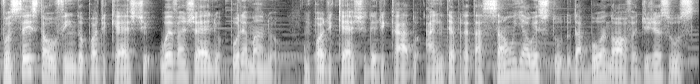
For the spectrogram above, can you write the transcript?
Você está ouvindo o podcast O Evangelho por Emmanuel, um podcast dedicado à interpretação e ao estudo da Boa Nova de Jesus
